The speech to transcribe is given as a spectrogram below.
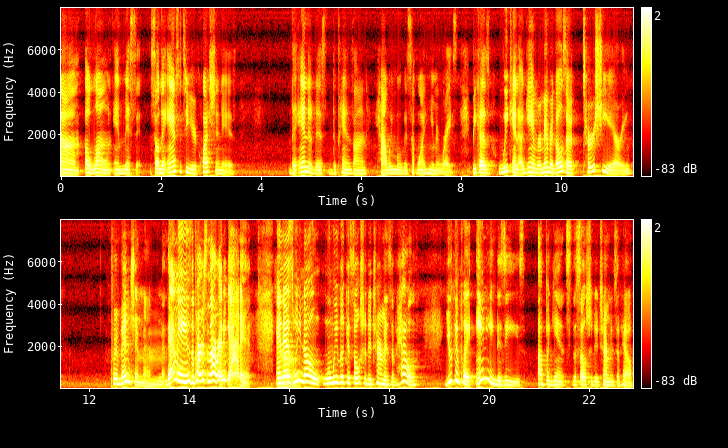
um, alone and miss it. So the answer to your question is the end of this depends on how we move as one human race because we can again remember those are tertiary prevention mm. That means the person already got it. And yeah. as we know, when we look at social determinants of health, you can put any disease up against the social determinants of health.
